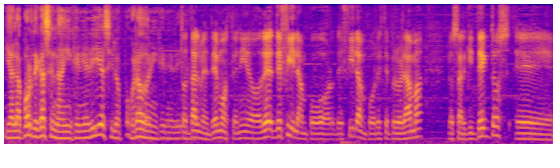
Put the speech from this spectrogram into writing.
y al aporte que hacen las ingenierías y los posgrados en ingeniería. Totalmente, hemos tenido, desfilan, por, desfilan por este programa los arquitectos eh,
